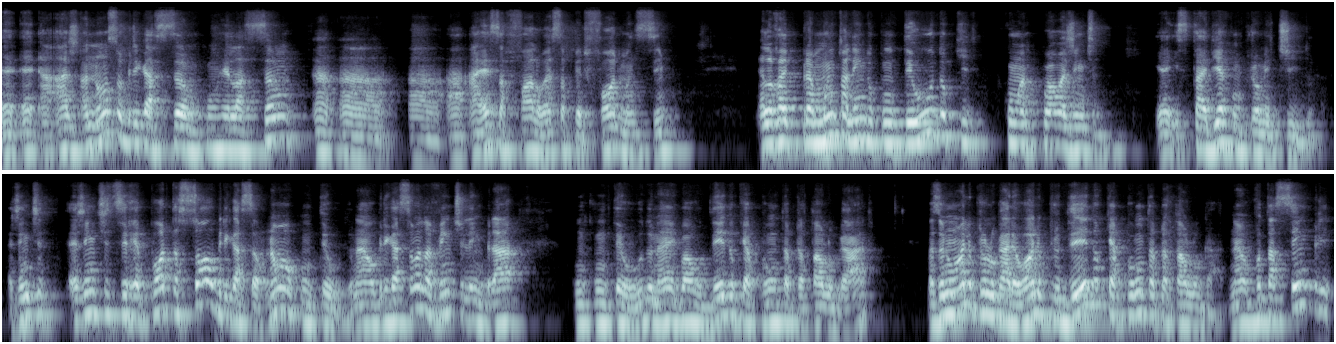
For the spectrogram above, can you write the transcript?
É, é, a, a, nossa obrigação com relação a, a, a, essa fala ou essa performance, ela vai para muito além do conteúdo que, com a qual a gente estaria comprometido. A gente, a gente se reporta só à obrigação, não ao conteúdo. Né? A obrigação ela vem te lembrar um conteúdo, né? igual o dedo que aponta para tal lugar, mas eu não olho para o lugar, eu olho para o dedo que aponta para tal lugar. Né? Eu vou estar sempre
